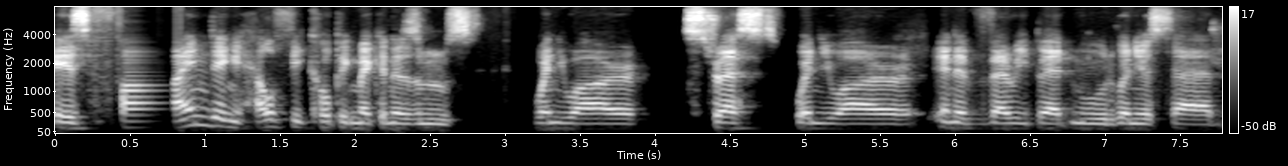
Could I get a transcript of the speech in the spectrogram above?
is finding healthy coping mechanisms when you are stressed, when you are in a very bad mood, when you're sad.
